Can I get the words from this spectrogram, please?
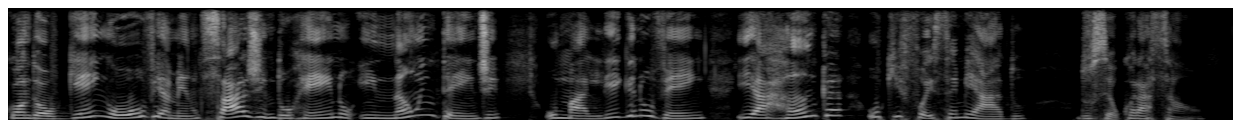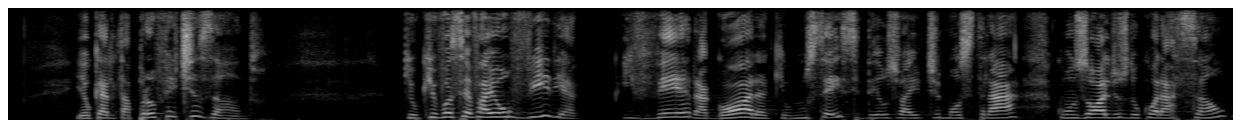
Quando alguém ouve a mensagem do reino e não entende, o maligno vem e arranca o que foi semeado do seu coração. E eu quero estar profetizando que o que você vai ouvir e, ver agora, que eu não sei se Deus vai te mostrar com os olhos do coração,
